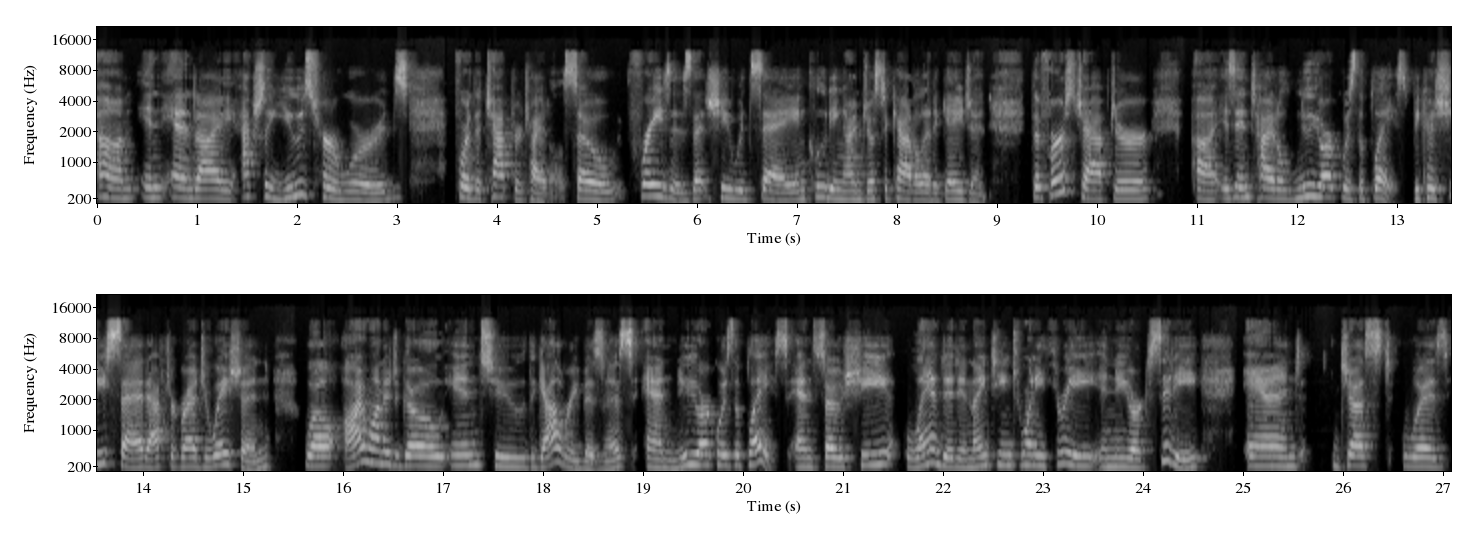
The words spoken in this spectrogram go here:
um, in, and I actually used her words for the chapter title. So phrases that she would say, including "I'm just a catalytic agent." The first chapter uh, is entitled "New York was the place" because she said after graduation, "Well, I wanted to go into the gallery business, and New York was the place." And so she landed in 1923 in New York City, and just was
